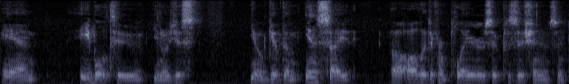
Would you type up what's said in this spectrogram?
and able to, you know, just, you know, give them insight, uh, all the different players, their positions, and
